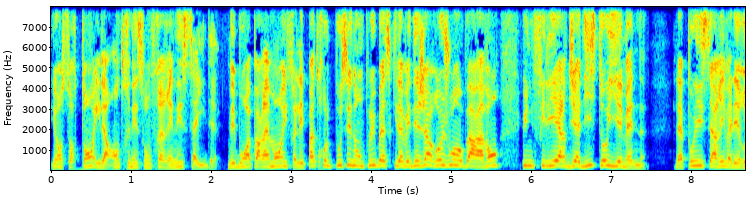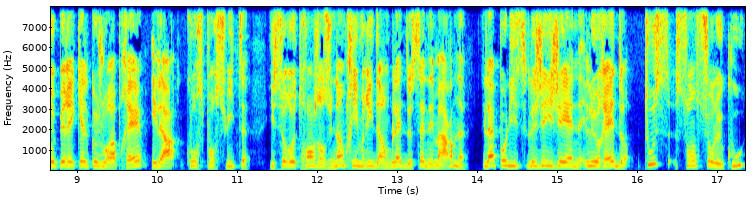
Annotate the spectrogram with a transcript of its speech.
Et en sortant, il a entraîné son frère aîné Saïd. Mais bon, apparemment, il fallait pas trop le pousser non plus parce qu'il avait déjà rejoint auparavant une filière djihadiste au Yémen. La police arrive à les repérer quelques jours après, et là, course-poursuite, ils se retranchent dans une imprimerie d'un bled de Seine-et-Marne. La police, le GIGN et le RAID, tous sont sur le coup.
